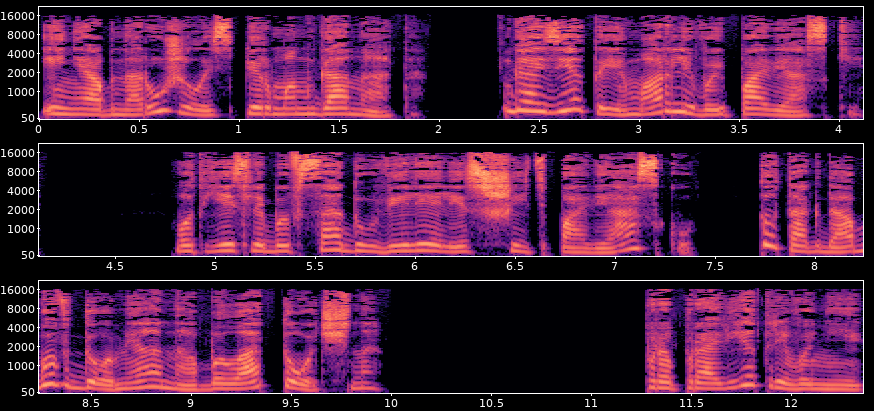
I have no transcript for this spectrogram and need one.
и не обнаружилось перманганата, газеты и марлевой повязки. Вот если бы в саду велели сшить повязку, то тогда бы в доме она была точно. Про проветривание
